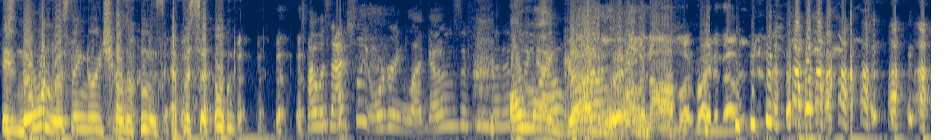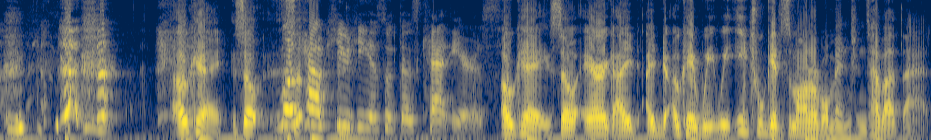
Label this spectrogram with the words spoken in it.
Is no one listening to each other in this episode? I was actually ordering Legos a few minutes Oh ago. Oh my God, I what- love an omelet right about now. okay, so Look so- how cute he is with those cat ears. okay, so Eric, I, I okay, we, we each will get some honorable mentions. How about that?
